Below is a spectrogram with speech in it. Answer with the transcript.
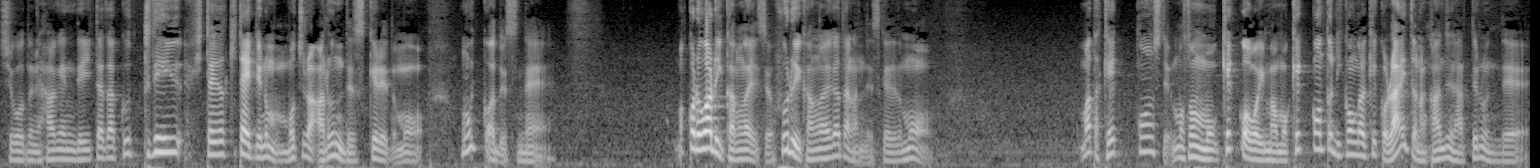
仕事に励んでいただくっていう、いただきたいっていうのももちろんあるんですけれども、もう一個はですね、まあこれ悪い考えですよ。古い考え方なんですけれども、また結婚して、もうそのもう結構今もう結婚と離婚が結構ライトな感じになってるんで、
